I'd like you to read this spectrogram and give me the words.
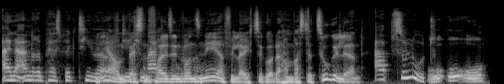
eine andere Perspektive. Ja, im besten Thematik Fall sind wir uns näher vielleicht sogar oder haben was dazugelernt. Absolut. Oh, oh, oh.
